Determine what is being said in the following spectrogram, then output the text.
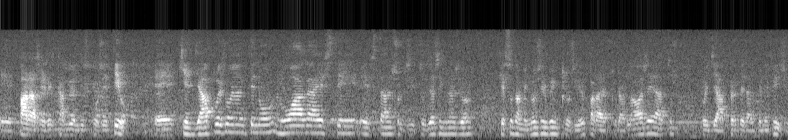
eh, para hacer el cambio del dispositivo. quien ya pues obviamente no, no haga este, esta solicitud de asignación, que esto también nos sirve inclusive para depurar la base de datos, pues ya perderá el beneficio.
